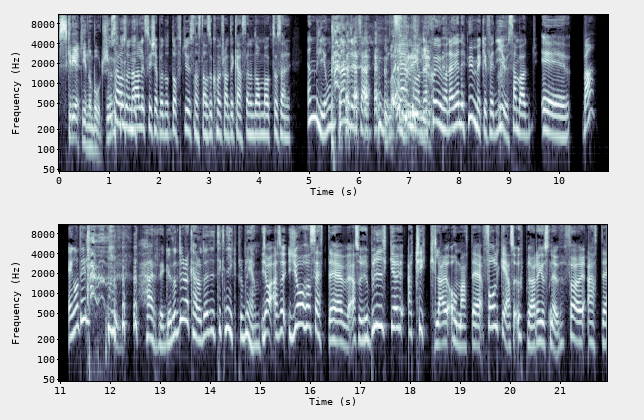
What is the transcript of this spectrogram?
skrek inombords. Samma som när Alex ska köpa något doftljus någonstans och kommer fram till kassan och de också så här, en miljon, nej men du vet så här, 500, 700, jag vet inte hur mycket för ett ljus. Han bara, eh, va? En gång till. Herregud. Och du då Karo, du hade teknikproblem. Ja, alltså jag har sett eh, alltså, rubriker, artiklar om att eh, folk är alltså upprörda just nu för att eh,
